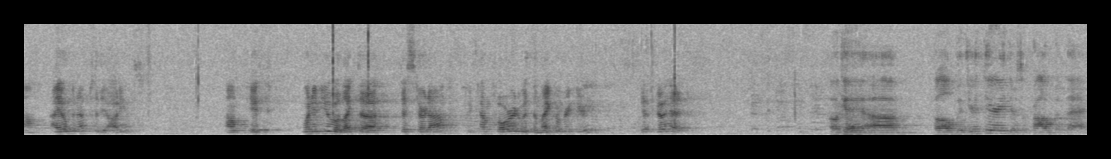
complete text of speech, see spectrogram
um, I open up to the audience. Um, if one of you would like to, to start off, to come forward with the mic over here. Yep, go ahead. Okay, um, well, with your theory, there's a problem with that.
